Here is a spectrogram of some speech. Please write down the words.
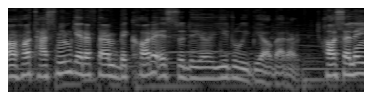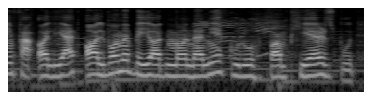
آنها تصمیم گرفتند به کار استودیویی روی بیاورند. حاصل این فعالیت آلبوم به یاد ماندنی گروه بامپیرز بود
